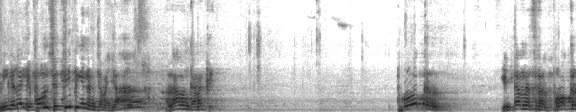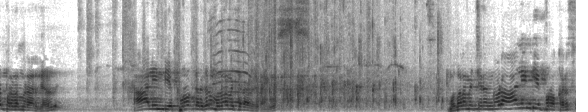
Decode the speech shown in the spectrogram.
நீங்க எல்லாம் எப்போதும் செத்திருப்பீங்கன்னு நினைச்சோம் ஐயா. அதான் அவன் கணக்கு. புரோக்கர் இன்டர்நேஷனல் புரோக்கர் பிரதமராக இருக்கிறது ஆல் இந்திய புரோக்கர்கள் முதலமைச்சரா இருக்கிறாங்க முதலமைச்சர் என்பவர் ஆல் இந்திய புரோக்கர்ஸ்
